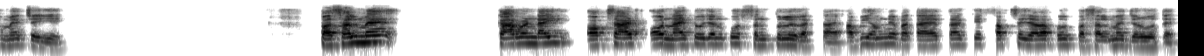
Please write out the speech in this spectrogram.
हमें चाहिए। फ़सल में कार्बन डाइऑक्साइड और नाइट्रोजन को संतुलित रखता है। अभी हमने बताया था कि सबसे ज़्यादा फ़सल में ज़रूरत है।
